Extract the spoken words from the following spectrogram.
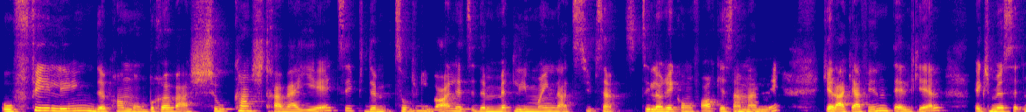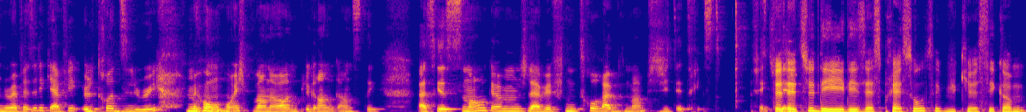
au feeling de prendre mon breuvage chaud quand je travaillais, tu sais, puis de, surtout mm. l'hiver, là, tu sais, de me mettre les mains là-dessus, puis c'est le réconfort que ça mm. m'amenait, que la caféine telle qu'elle. Fait que je me, je me, faisais des cafés ultra dilués, mais au moins, je pouvais en avoir une plus grande quantité. Parce que sinon, comme je l'avais fini trop rapidement, puis j'étais triste. Faisais-tu des, des espressos, tu sais, vu que c'est comme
